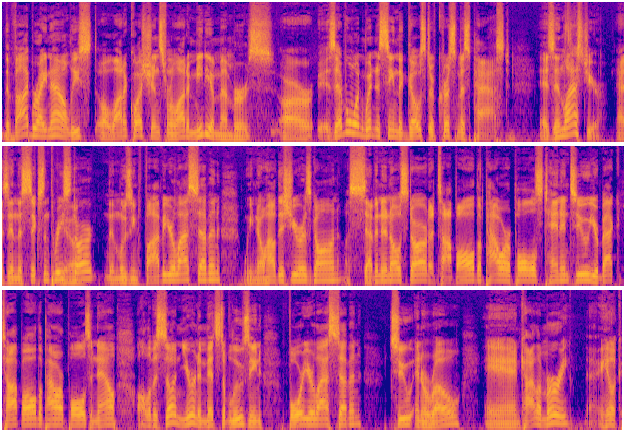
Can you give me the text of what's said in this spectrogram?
the vibe right now, at least a lot of questions from a lot of media members are is everyone witnessing the ghost of Christmas past? As in last year, as in the six and three Yeah. start, then losing five of your last seven. We know how this year has gone. A seven and zero start atop all the power polls, ten and two. You're back atop all the power polls, and now all of a sudden you're in the midst of losing four of your last seven, two in a row. And Kyler Murray, uh, he- look,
